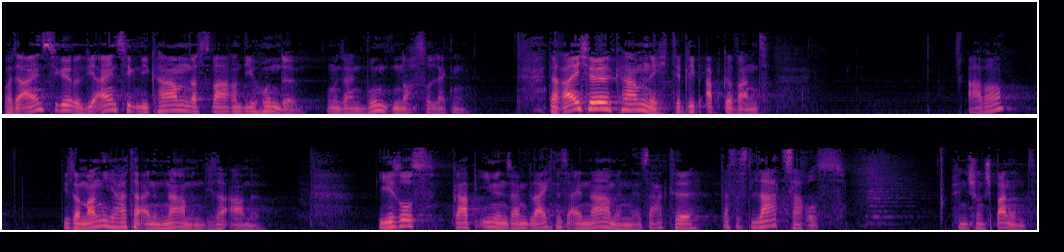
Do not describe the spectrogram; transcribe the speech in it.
Aber der einzige oder die einzigen, die kamen, das waren die Hunde, um in seinen Wunden noch zu lecken. Der Reiche kam nicht, der blieb abgewandt. Aber dieser Mann hier hatte einen Namen, dieser Arme. Jesus gab ihm in seinem Gleichnis einen Namen. Er sagte, das ist Lazarus. Finde ich schon spannend.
